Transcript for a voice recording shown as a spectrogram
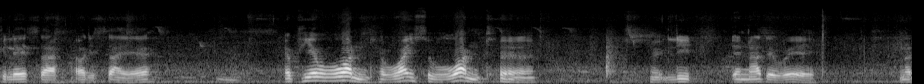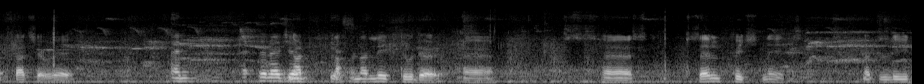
Kilesa or desire appear want, wise want, lead another way, not such a way. And then I Not, yes. not lead to the uh, uh, selfishness, not lead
